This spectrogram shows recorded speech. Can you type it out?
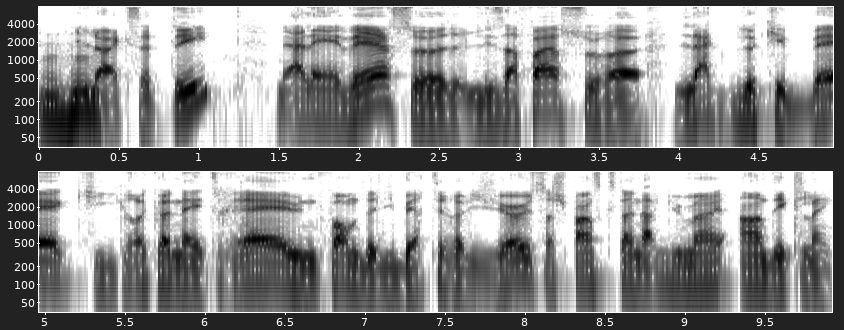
Mhm. accepté. Mais à l'inverse, euh, les affaires sur euh, l'acte de Québec qui reconnaîtrait une forme de liberté religieuse, ça, je pense que c'est un argument en déclin.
